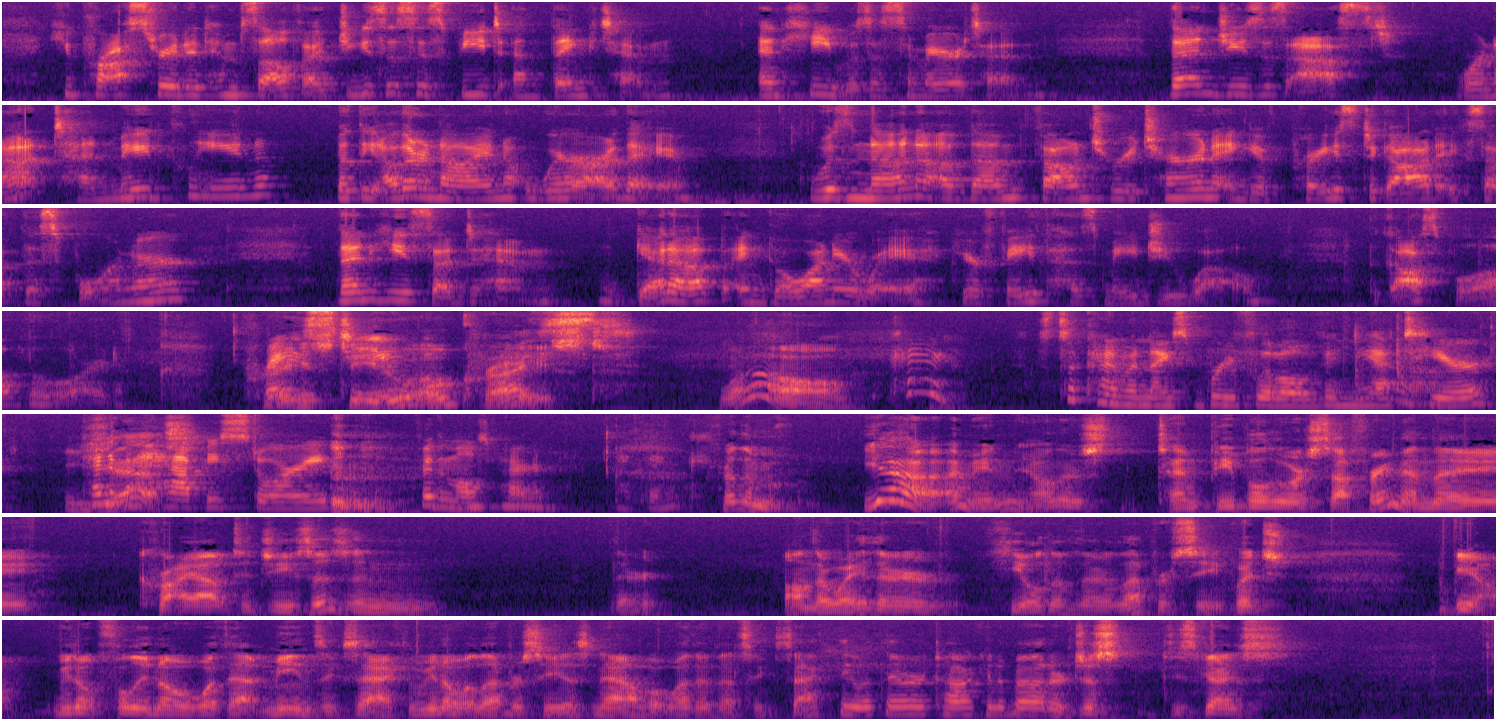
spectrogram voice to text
He prostrated himself at Jesus' feet and thanked him. And he was a Samaritan. Then Jesus asked, Were not ten made clean? But the other nine, where are they? Was none of them found to return and give praise to God except this foreigner? Then he said to him, Get up and go on your way. Your faith has made you well. The Gospel of the Lord. Praise, to you, O Christ. Wow. Okay. Just a kind of a nice, brief little vignette here. Kind of a happy story for the most part, I think. For the yeah, I mean, you know, there's 10 people who are suffering and they cry out to Jesus and they're on their way, they're healed of their leprosy, which, you know, we don't fully know what that means exactly. We know what leprosy is now, but whether that's exactly what they were talking about or just these guys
